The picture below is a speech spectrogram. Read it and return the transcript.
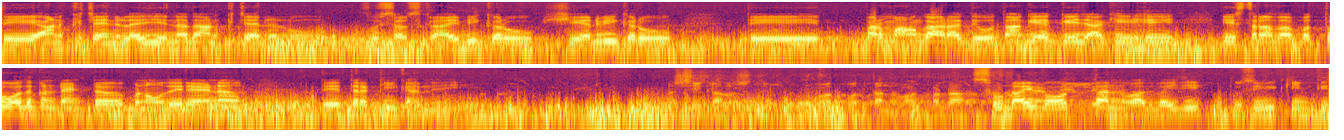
ਤੇ ਅਣਖ ਚੈਨਲ ਹੈ ਜੀ, ਇਹਨਾਂ ਦਾ ਅਣਖ ਚੈਨਲ ਨੂੰ ਤੁਸੀਂ ਸਬਸਕ੍ਰਾਈਬ ਵੀ ਕਰੋ ਸ਼ੇਅਰ ਵੀ ਕਰੋ, ਤੇ ਭਰਮਾ ਹੁੰਗਾਰਾ ਦਿਓ ਤਾਂ ਕਿ ਅੱਗੇ ਜਾ ਕੇ ਇਹ ਇਸ ਤਰ੍ਹਾਂ ਦਾ ਵੱਧ ਤੋਂ ਵੱਧ ਕੰਟੈਂਟ ਬਣਾਉਂਦੇ ਰਹਿਣ ਤੇ ਤਰੱਕੀ ਕਰਨ ਜੀ। ਸਤਿ ਸ਼੍ਰੀ ਅਕਾਲ ਬਹੁਤ ਬਹੁਤ ਧੰਨਵਾਦ ਤੁਹਾਡਾ। ਤੁਹਾਡਾ ਵੀ ਬਹੁਤ ਧੰਨਵਾਦ ਬਾਈ ਜੀ। ਤੁਸੀਂ ਵੀ ਕੀਮਤੀ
